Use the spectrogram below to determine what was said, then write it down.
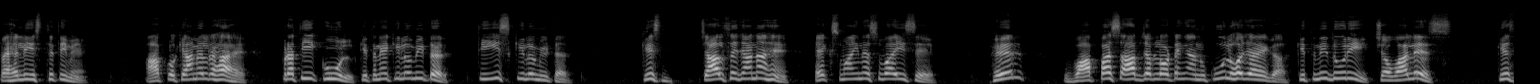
पहली स्थिति में आपको क्या मिल रहा है? प्रतिकूल कितने किलोमीटर? 30 किलोमीटर। किस चाल से जाना है? x माइनस वाई से। फिर वापस आप जब लौटेंगे, अनुकूल हो जाएगा। कितनी दूरी? 44 किस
